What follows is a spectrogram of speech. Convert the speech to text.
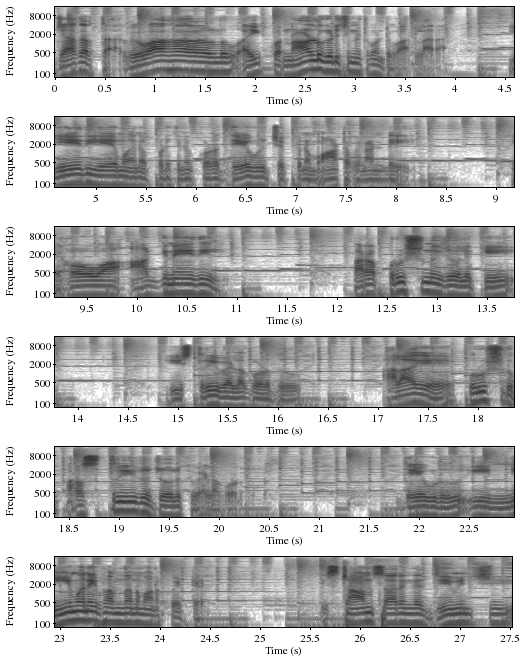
జాగ్రత్త వివాహాలు అయి కొన్నాళ్ళు గడిచినటువంటి వార్లారా ఏది ఏమైనప్పటికీ కూడా దేవుడు చెప్పిన మాట వినండి. యహోవా ఆజ్ఞేది. పరపురుషుని జోలికి ఈ స్త్రీ వెళ్ళకూడదు. అలాగే పురుషుడు పరస్త్రీల జోలికి వెళ్ళకూడదు. దేవుడు ఈ నియమ నిబంధన మనకు పెట్టాడు. ఇష్టానుసారంగా జీవించి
